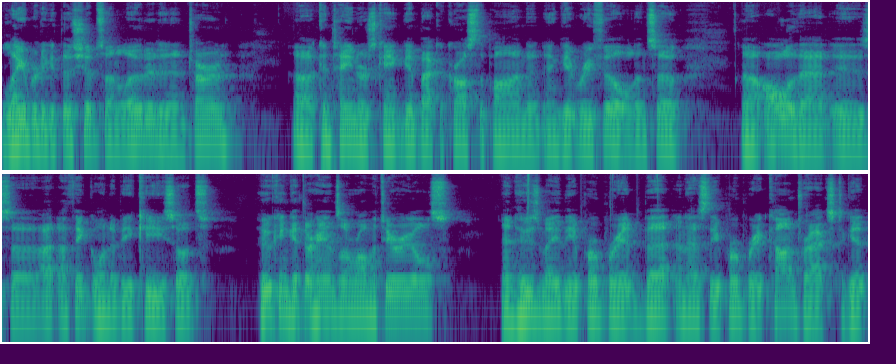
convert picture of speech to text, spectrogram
labor to get those ships unloaded, and in turn, uh, containers can't get back across the pond and, and get refilled. And so, uh, all of that is, uh, I, I, think, going to be key. So it's who can get their hands on raw materials, and who's made the appropriate bet and has the appropriate contracts to get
